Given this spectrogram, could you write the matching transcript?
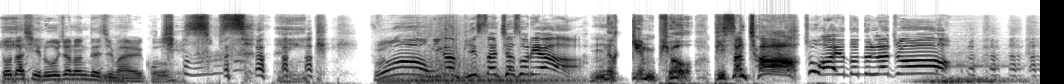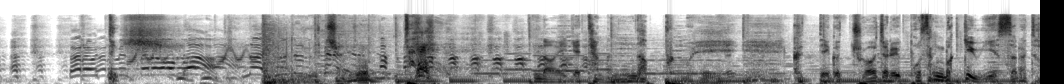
또다시 루저는 되지 말고. 붕! 이건 비싼 차 소리야! 느낌표 비싼 차. 좋아요도 눌러줘! 따라올 테면 따라와 봐! 나 요즘 너에게 당한 나쁨을 그때 그 좌절을 보상받기 위해서라도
